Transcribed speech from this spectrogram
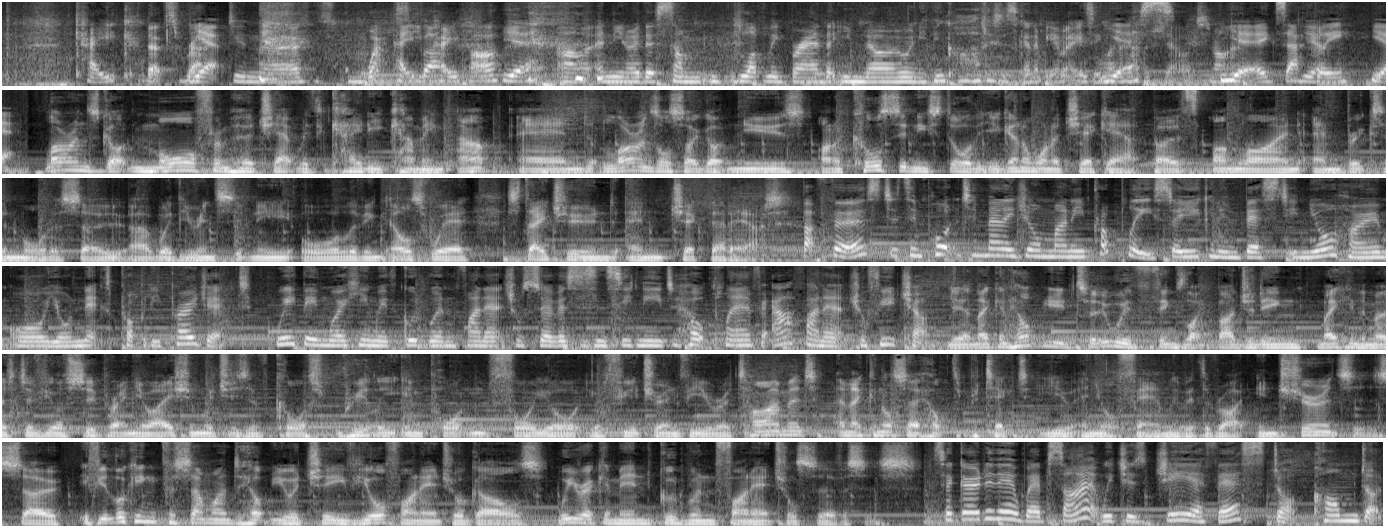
cake that's wrapped Yeah. in the waxy Paper. paper. Yeah. Uh, and you know, there's some lovely brand that you know, and you think, oh, this is going to be amazing when yes. I have a shower tonight. Yeah, exactly. Yeah. Lauren's got more from her chat with Katie coming up, and Lauren's also got news on a cool Sydney store that you're going to want to check out, both online and bricks and mortar. So, uh, whether you're in Sydney or living elsewhere, stay tuned and check that out. But first, it's important to manage your money properly so you can invest in your home or your next property project. We've been working with Goodwin Financial Services in Sydney to help plan for our financial future. Yeah, and they can help you too with things like budgeting, making the most of your superannuation, which is, of course, really important for your, your future and for your retirement. And they can also help to protect you and your family with the right insurances. So, if you're looking for someone to help you achieve your financial goals, we recommend Goodwin Financial Services. So go to their website, which is gfs.com.au,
